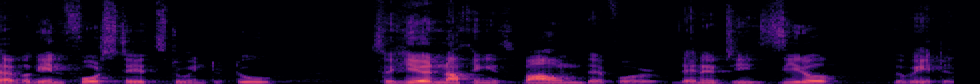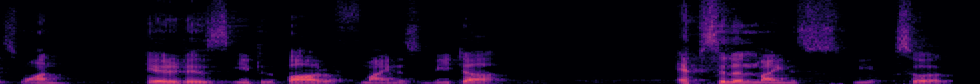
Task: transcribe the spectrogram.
have again 4 states 2 into 2. So, here nothing is bound therefore, the energy is 0, the weight is 1. Here it is e to the power of minus beta epsilon minus mu. So,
